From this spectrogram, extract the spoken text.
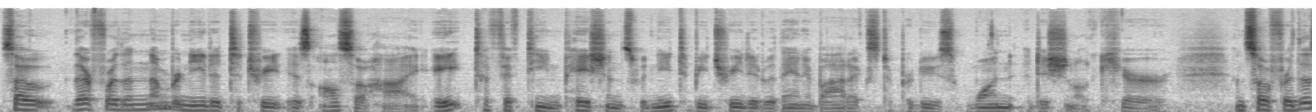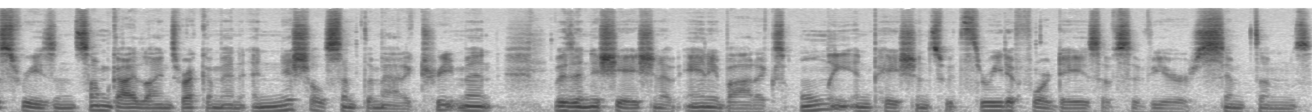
So, therefore, the number needed to treat is also high. 8 to 15 patients would need to be treated with antibiotics to produce one additional cure. And so, for this reason, some guidelines recommend initial symptomatic treatment with initiation of antibiotics only in patients with 3 to 4 days of severe symptoms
